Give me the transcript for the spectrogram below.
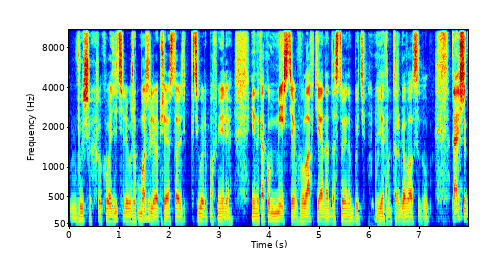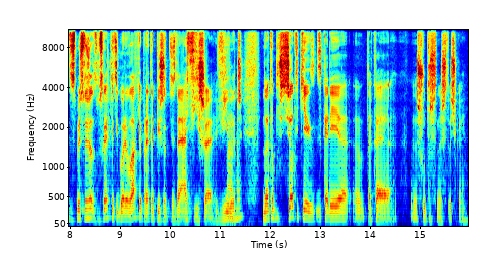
высших руководителей. Уже можно ли вообще оставить категорию похмелья? И на каком месте в лавке она достойна быть? Я там торговался долго. Дальше ты смешно, ты спускаешь категорию в лавке, про это пишут, не знаю, афиша, village. Ага. Но это все-таки скорее э, такая шуточная штучка.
